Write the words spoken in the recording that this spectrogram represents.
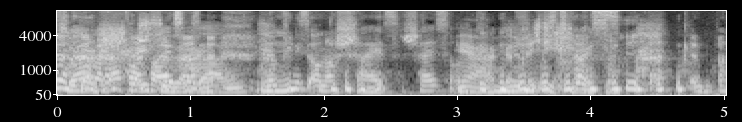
ist- Man darf man darf auch Scheiße sagen. sagen. Dann finde ich es auch noch scheiße. Scheiße und Ja, Kacke. richtig scheiße. ja, genau.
